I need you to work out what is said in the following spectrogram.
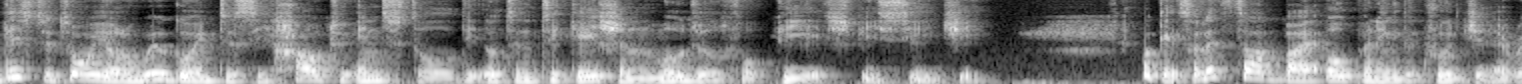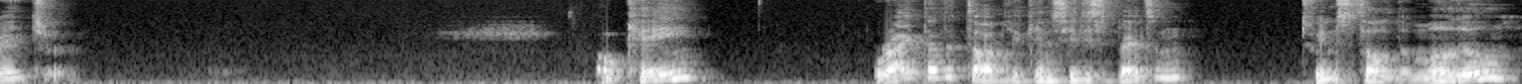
this tutorial, we're going to see how to install the authentication module for PHP-CG. Okay, so let's start by opening the CRUD generator. Okay, right at the top, you can see this button to install the module.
